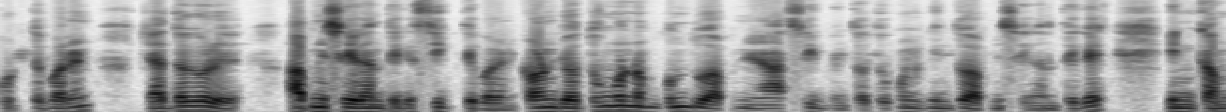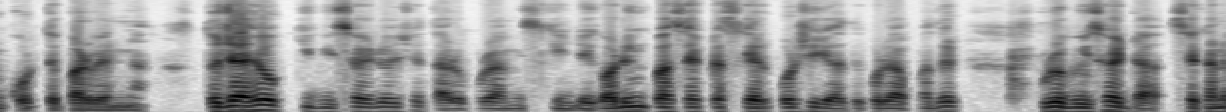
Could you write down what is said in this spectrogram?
করতে পারেন। যাতে করে আপনি সেখান থেকে শিখতে পারেন। কারণ যতক্ষণ বন্ধু আপনি না শিখবেন, ততক্ষণ কিন্তু আপনি সেখান থেকে ইনকাম করতে পারবেন না। তো যাই হোক, কি বিষয় রয়েছে তার উপরে আমি স্ক্রিন রেকর্ডিং পাশে একটা শেয়ার করছি, যাতে করে আপনাদের পুরো বিষয়টা সেখানে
